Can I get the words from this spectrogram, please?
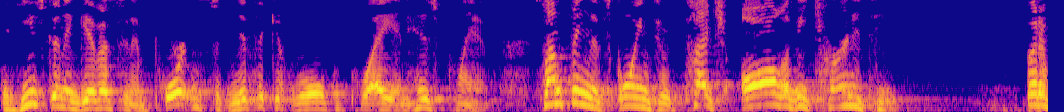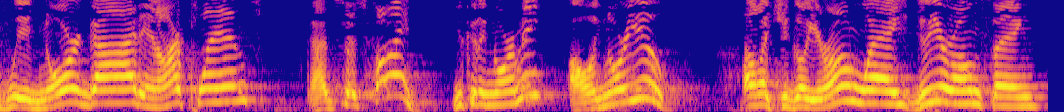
that He's going to give us an important, significant role to play in His plans. Something that's going to touch all of eternity. But if we ignore God in our plans, God says, fine, you can ignore me, I'll ignore you. I'll let you go your own way, do your own thing,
